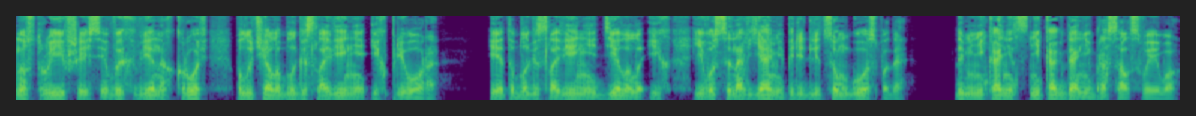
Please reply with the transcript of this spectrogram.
но струившаяся в их венах кровь получала благословение их приора — и это благословение делало их его сыновьями перед лицом Господа. Доминиканец никогда не бросал своего.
